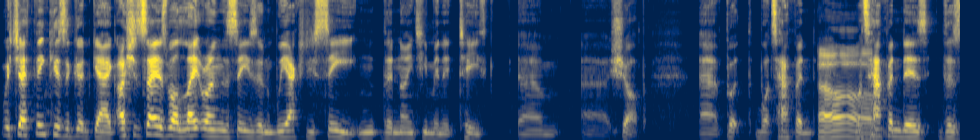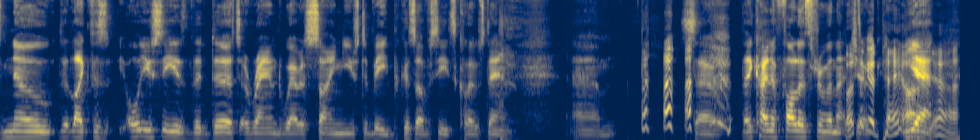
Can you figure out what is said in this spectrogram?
which I think is a good gag. I should say as well. Later on in the season, we actually see the ninety-minute teeth um, uh, shop. Uh, but what's happened? Oh. What's happened is there's no like there's all you see is the dirt around where a sign used to be because obviously it's closed down. Um, so they kind of follow through on that. That's a good payoff, Yeah,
